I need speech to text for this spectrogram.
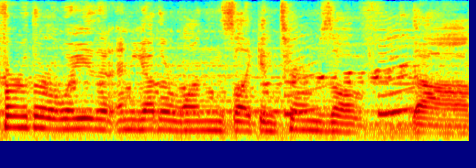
further away than any other ones, like in terms of, uh,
